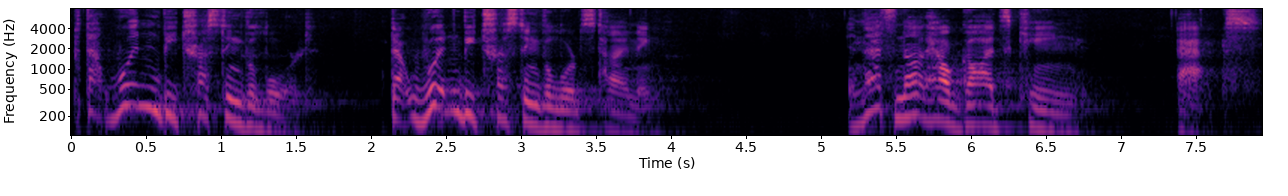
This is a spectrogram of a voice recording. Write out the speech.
But that wouldn't be trusting the Lord. That wouldn't be trusting the Lord's timing. And that's not how God's king acts.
